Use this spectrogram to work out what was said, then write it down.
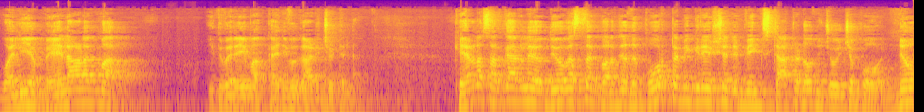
വലിയ മേലാളന്മാർ ഇതുവരെയും ആ കനിവ് കാണിച്ചിട്ടില്ല. കേരള സർക്കാരിലെ ഉദ്യോഗസ്ഥൻ പറഞ്ഞത് പോർട്ട് എമിഗ്രേഷൻ വിങ് സ്റ്റാർട്ടഡോ എന്ന് ചോദിച്ചപ്പോ no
